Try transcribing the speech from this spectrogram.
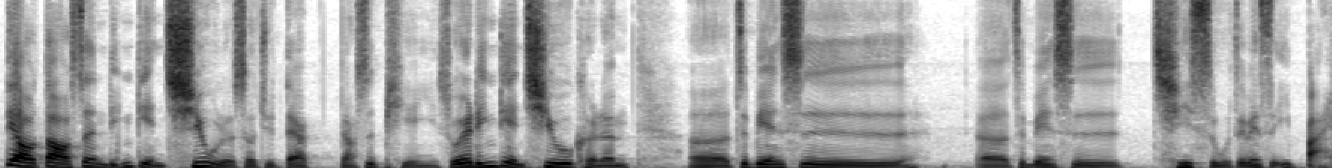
掉到剩零点七五的时候，就代表示便宜。所谓零点七五，可能呃这边是呃这边是七十五，这边是一百，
